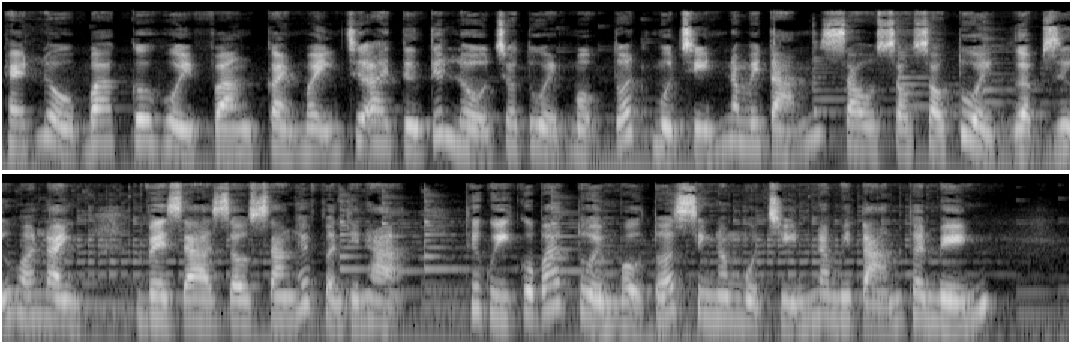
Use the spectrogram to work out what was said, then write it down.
Hé lộ ba cơ hội vàng cải mệnh chưa ai từng tiết lộ cho tuổi Mậu Tuất 1958 sau 66 tuổi gặp giữ hóa lành, về già giàu sang hết phần thiên hạ. Thưa quý cô bác tuổi Mậu Tuất sinh năm 1958 thân mến,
